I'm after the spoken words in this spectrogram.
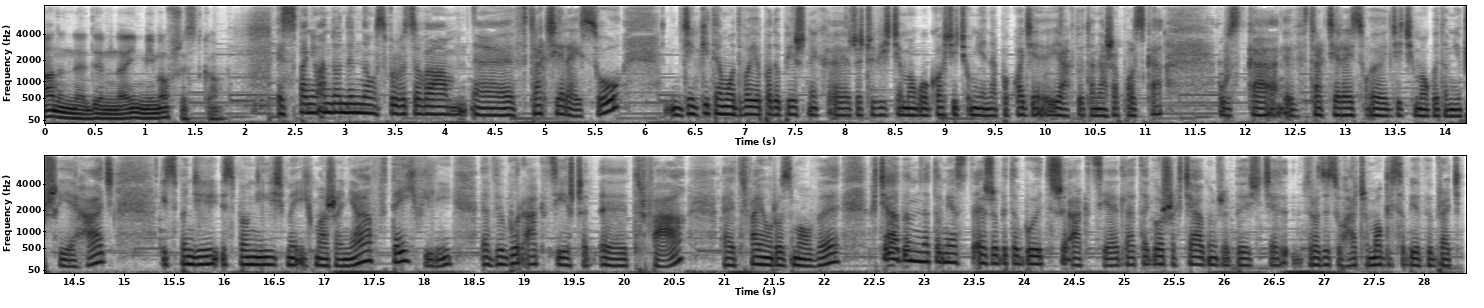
Anny Dymnej mimo wszystko. Z panią Anną Dymną współpracowałam e, w trakcie rejsu. Dzięki temu dwoje podopiecznych e, rzeczywiście mogło gościć u mnie na pokładzie jachtu ta nasza polska ustka. W trakcie rejsu e, dzieci mogły do mnie przyjechać i spełniliśmy ich marzenia. W tej chwili wybór akcji jeszcze trwa, trwają rozmowy. Chciałabym natomiast, żeby to były trzy akcje, dlatego że chciałabym, żebyście, drodzy słuchacze, mogli sobie wybrać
